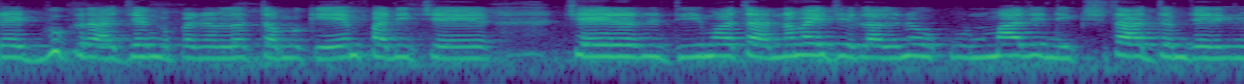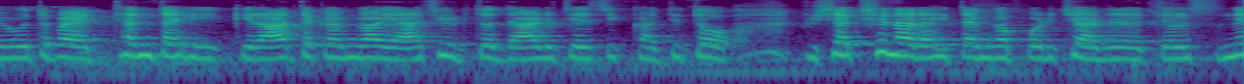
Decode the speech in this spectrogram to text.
రెడ్ బుక్ రాజ్యాంగ పనుల్లో తమకు ఏం పని చే చేయరని ధీమాతో అన్నమయ్య జిల్లాలోని ఒక ఉన్మాది నిశ్చితార్థం జరిగిన యువతపై అత్యంత హి- కిరాతకంగా యాసిడ్తో దాడి చేసి కత్తితో విచక్షణ రహితంగా పొడిచాడని తెలుస్తుంది.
